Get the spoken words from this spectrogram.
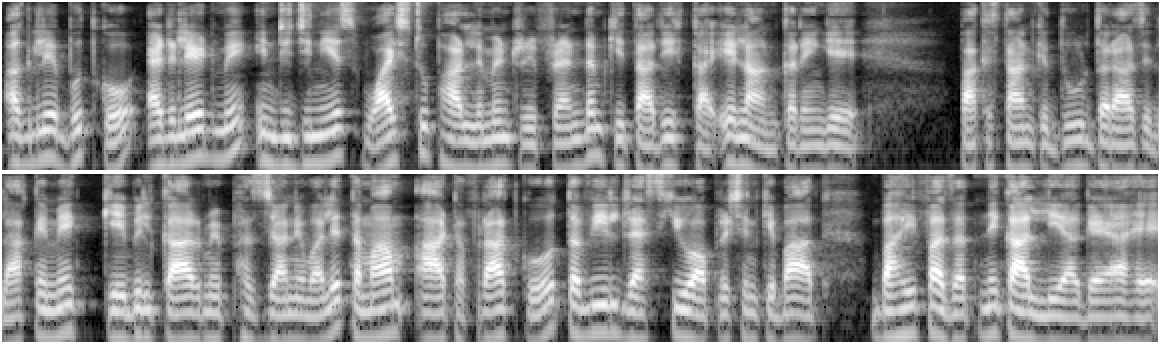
اگلے بدھ کو ایڈیلیڈ میں indigenous voice to parliament referendum کی تاریخ کا اعلان کریں گے۔ پاکستان کے دور دراز علاقے میں کیبل کار میں پھنس جانے والے تمام آٹھ افراد کو طویل ریسکیو آپریشن کے بعد بحفاظت نکال لیا گیا ہے۔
